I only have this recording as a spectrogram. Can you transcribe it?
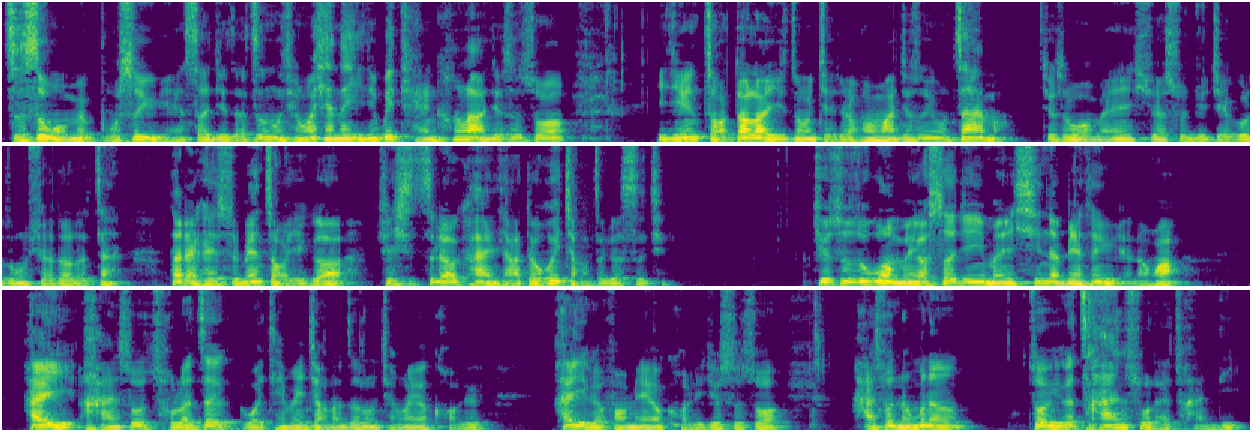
只是我们不是语言设计者，这种情况现在已经被填坑了，就是说已经找到了一种解决方法，就是用站嘛，就是我们学数据结构中学到的站。大家可以随便找一个学习资料看一下，都会讲这个事情。就是如果我们要设计一门新的编程语言的话，还有函数，除了这我前面讲的这种情况要考虑，还有一个方面要考虑，就是说函数能不能作为一个参数来传递。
